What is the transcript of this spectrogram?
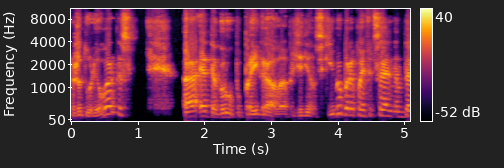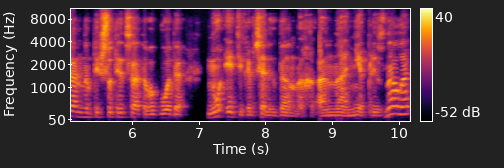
Жадулио Варгас. А эта группа проиграла президентские выборы по официальным данным 1930 года – но этих официальных данных она не признала.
